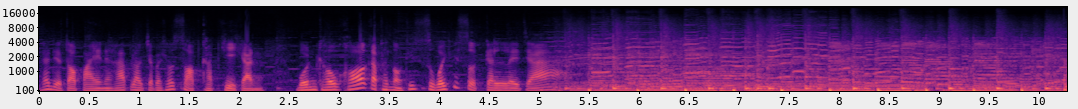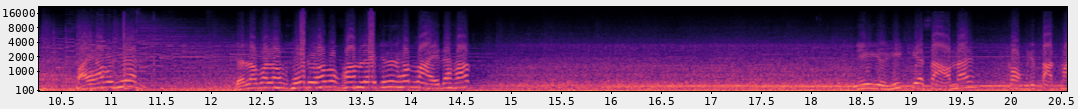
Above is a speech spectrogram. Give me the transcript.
แล้วเดี๋ยวต่อไปนะครับ เราจะไปทดสอบขับขี่กัน บนเขาค้อกับถนนที่สวยที่สุดกันเลยจ้าไปครับเพื่อนเดี๋ยวเรามาลองเทสดูครับว่าความเร็วจะได้เท่าไหร่นะครับ นี่อยู่ที่เกียร์สามนะกล่องจะตัดไหม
